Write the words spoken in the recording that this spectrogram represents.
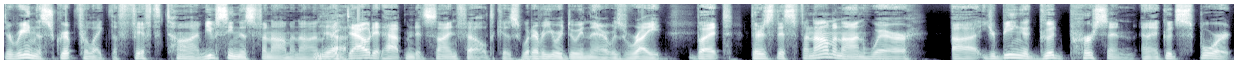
they're reading the script for like the fifth time. You've seen this phenomenon. I doubt it happened at Seinfeld because whatever you were doing there was right. But there's this phenomenon where uh, you're being a good person and a good sport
